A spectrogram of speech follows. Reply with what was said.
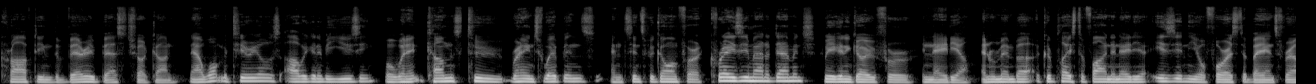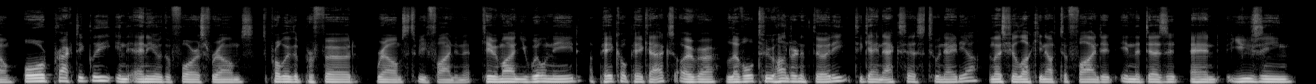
crafting the very best shotgun. Now, what materials are we going to be using? Well, when it comes to ranged weapons, and since we're going for a crazy amount of damage, we're going to go for Inadia. And remember, a good place to find Inadia is in your Forest Abeyance realm, or practically in any of the forest realms. It's probably the preferred realms to be finding it. Keep in mind, you will need a pick or pickaxe over level 230 to gain access to an Inadia, unless you're lucky enough to find it in the desert and using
